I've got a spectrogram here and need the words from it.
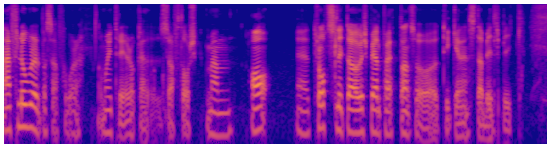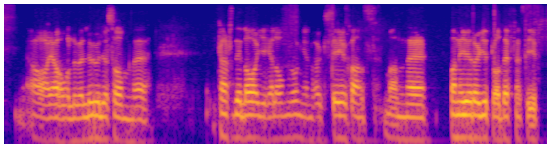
nej förlorade på straffar var det. De har ju tre raka strafftorsk, men ja, Eh, trots lite överspel på ettan så tycker jag det är en stabil spik. Ja, jag håller väl Luleå som eh, kanske det lag i hela omgången med högst segerchans. Man, eh, man är ju ruggigt bra defensivt,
